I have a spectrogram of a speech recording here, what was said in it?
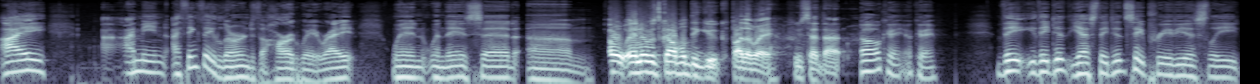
I I mean, I think they learned the hard way, right? When when they said um oh, and it was gobbledygook, by the way. Who said that? Oh, okay, okay. They they did yes, they did say previously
